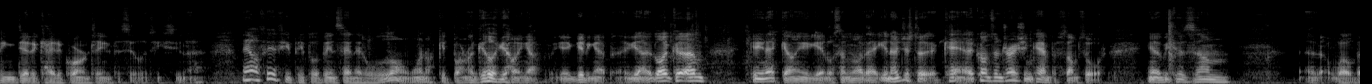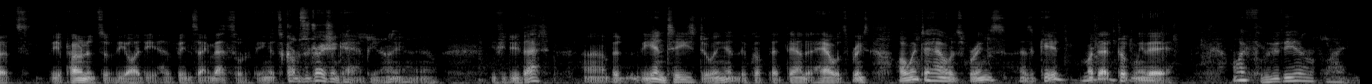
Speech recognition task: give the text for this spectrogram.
having dedicated quarantine facilities, you know. Now, a fair few people have been saying that all along. Why not get Bonegilla going up, you know, getting up, you know, like um, getting that going again or something like that, you know, just a, a concentration camp of some sort, you know, because, um, uh, well, that's the opponents of the idea have been saying that sort of thing. It's a concentration camp, you know, you know if you do that. Uh, but the NT's doing it. They've got that down at Howard Springs. I went to Howard Springs as a kid. My dad took me there. I flew the aeroplane.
